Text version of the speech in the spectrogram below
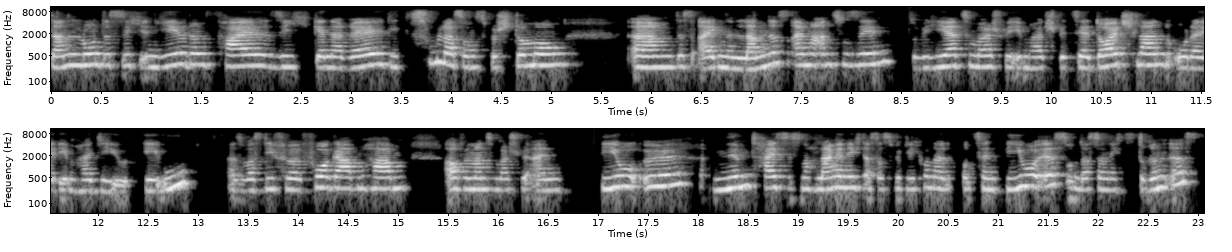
Dann lohnt es sich in jedem Fall, sich generell die Zulassungsbestimmung ähm, des eigenen Landes einmal anzusehen. So wie hier zum Beispiel eben halt speziell Deutschland oder eben halt die EU. Also was die für Vorgaben haben. Auch wenn man zum Beispiel ein Bioöl nimmt, heißt es noch lange nicht, dass das wirklich 100% Bio ist und dass da nichts drin ist.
